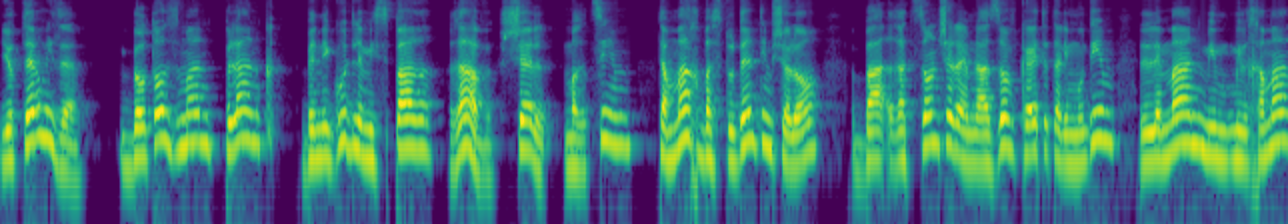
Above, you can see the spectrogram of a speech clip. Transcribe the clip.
יותר מזה, באותו זמן פלנק, בניגוד למספר רב של מרצים, תמך בסטודנטים שלו ברצון שלהם לעזוב כעת את הלימודים למען מלחמה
